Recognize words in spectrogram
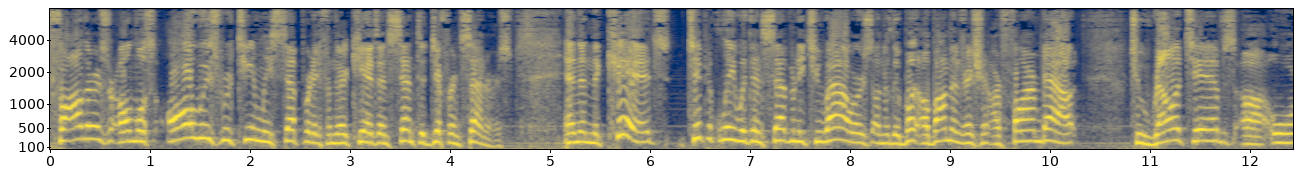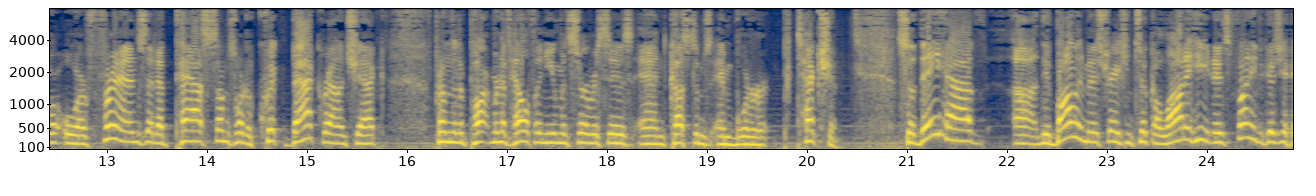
Fathers are almost always routinely separated from their kids and sent to different centers. And then the kids, typically within 72 hours under the Obama administration, are farmed out to relatives uh, or, or friends that have passed some sort of quick background check from the Department of Health and Human Services and Customs and Border Protection. So they have uh, the Obama administration took a lot of heat. And It's funny because you,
